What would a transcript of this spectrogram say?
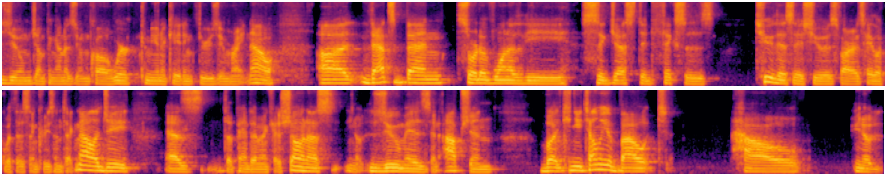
zoom jumping on a zoom call. We're communicating through zoom right now. Uh, that's been sort of one of the suggested fixes to this issue as far as hey look with this increase in technology as the pandemic has shown us you know zoom is an option. But can you tell me about how you know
